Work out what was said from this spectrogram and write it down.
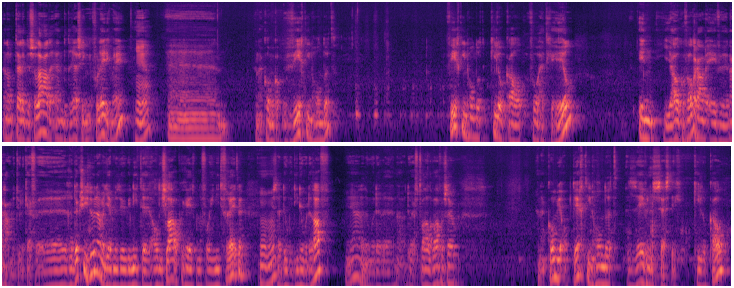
en dan tel ik de salade en de dressing volledig mee, Ja? en, en dan kom ik op 1400. 1400 kilocal voor het geheel. in jouw geval, dan gaan we, even, dan gaan we natuurlijk even eh, reducties doen. hè, Want je hebt natuurlijk niet eh, al die sla opgegeten, want dat vond je niet vreten. Mhm. Dus dat doen we, die doen we eraf. Ja, dan doen we er, eh, nou, doe even 12 af of zo. En dan kom je op 1367 kilocal.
